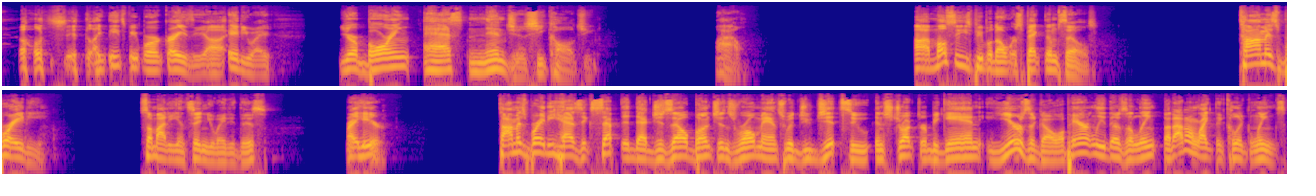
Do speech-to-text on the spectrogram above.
oh shit. Like these people are crazy. Uh anyway. You're boring ass ninja, she called you. Wow. Uh, most of these people don't respect themselves. Thomas Brady. Somebody insinuated this right here. Thomas Brady has accepted that Gisele Bündchen's romance with jujitsu instructor began years ago. Apparently, there's a link, but I don't like to click links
